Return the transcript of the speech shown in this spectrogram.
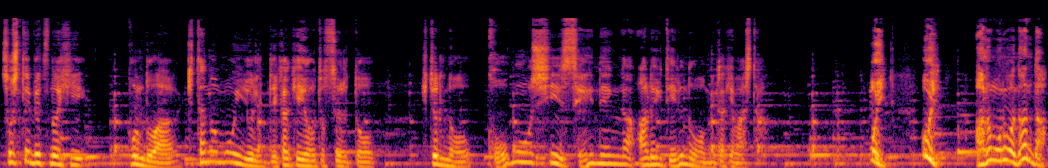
そして別の日今度は北の門より出かけようとすると一人の神々しい青年が歩いているのを見かけましたおいおいあの者は何だ？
